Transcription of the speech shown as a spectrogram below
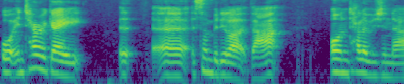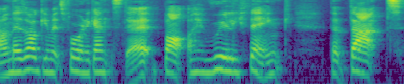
or interrogate uh, uh, somebody like that on television now and there's arguments for and against it but I really think that that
